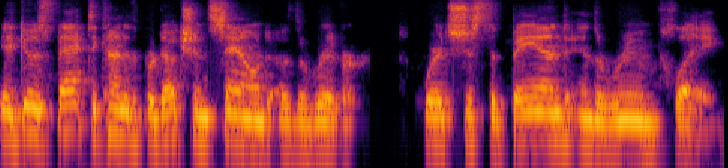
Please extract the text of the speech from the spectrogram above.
It goes back to kind of the production sound of the river where it's just the band in the room playing.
